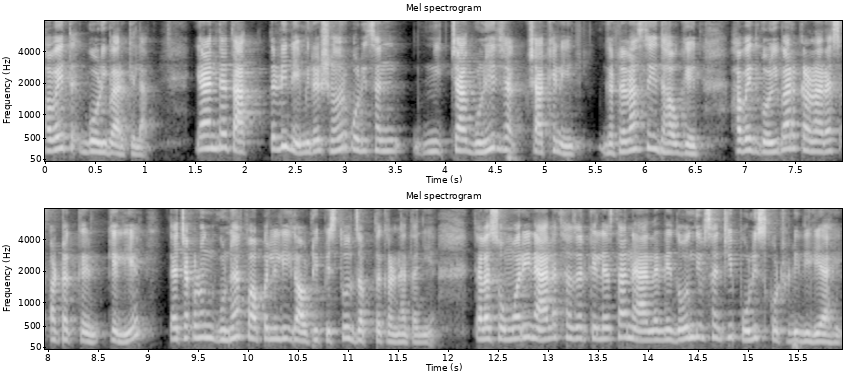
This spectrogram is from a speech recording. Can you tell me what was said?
हवेत गोळीबार केला. यानंतर तातडीने मिरज शहर पोलिसांच्या गुन्हे शा शाखेने घटनास्थळी धाव घेत हवेत गोळीबार करणाऱ्यास अटक के केली आहे. त्याच्याकडून गुन्ह्यात वापरलेली गावठी पिस्तूल जप्त करण्यात आली आहे. त्याला सोमवारी न्यायालयात हजर केले असता न्यायालयाने दोन दिवसांची पोलीस कोठडी दिली आहे.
